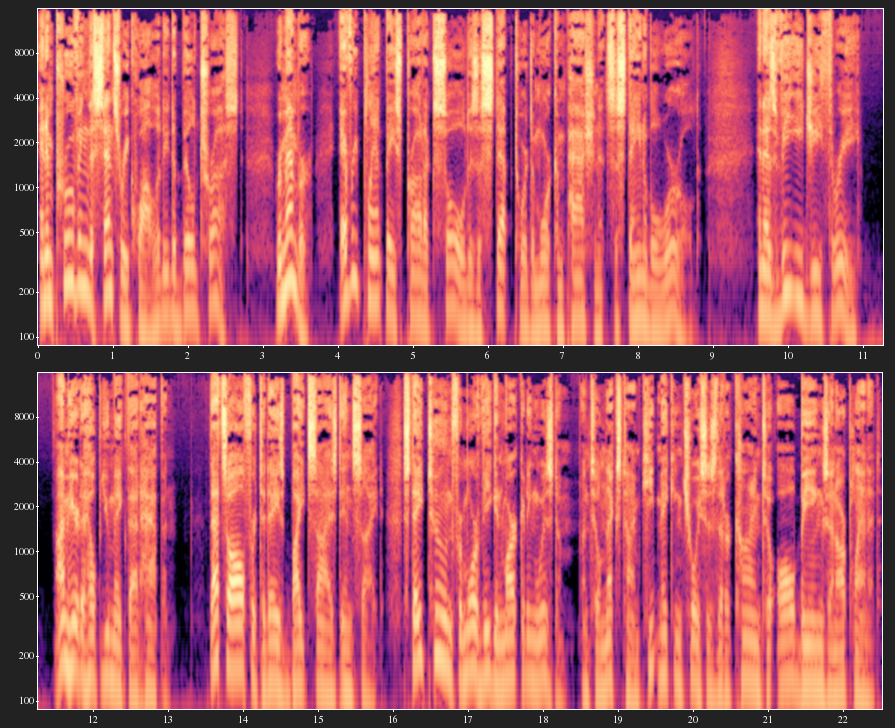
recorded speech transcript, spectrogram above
and improving the sensory quality to build trust. Remember, every plant based product sold is a step towards a more compassionate, sustainable world. And as VEG3, I'm here to help you make that happen. That's all for today's bite sized insight. Stay tuned for more vegan marketing wisdom. Until next time, keep making choices that are kind to all beings in our planet.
